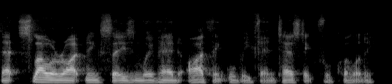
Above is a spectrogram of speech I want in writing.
That slower ripening season we've had, I think, will be fantastic for quality.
